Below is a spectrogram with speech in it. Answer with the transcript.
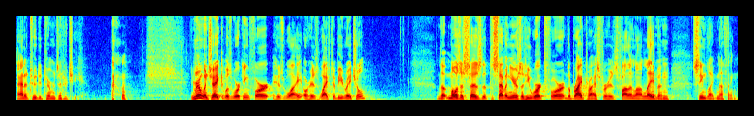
Attitude determines energy. you remember when Jacob was working for his wife or his wife to be Rachel? The, Moses says that the seven years that he worked for the bride price for his father in law Laban seemed like nothing.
